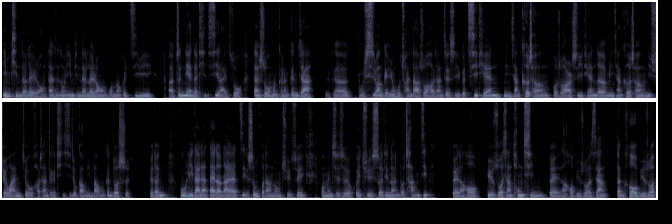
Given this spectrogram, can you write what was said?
音频的内容，但是这种音频的内容我们会基于呃正念的体系来做，但是我们可能更加呃不希望给用户传达说好像这是一个七天冥想课程，或者说二十一天的冥想课程，你学完就好像这个体系就搞明白。我们更多是觉得鼓励大家带到大家自己的生活当中去，所以我们其实会去设定了很多场景，对，然后比如说像通勤，对，然后比如说像等候，比如说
